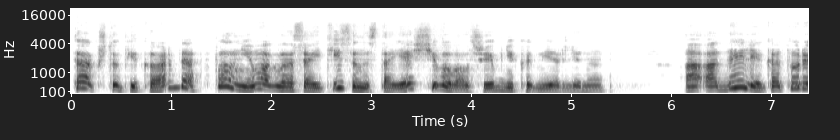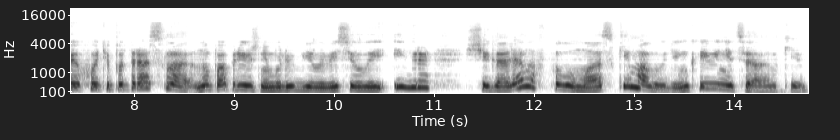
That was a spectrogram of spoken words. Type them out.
так что Пикарда вполне могла сойти за настоящего волшебника Мерлина. А Аделия, которая хоть и подросла, но по-прежнему любила веселые игры, щеголяла в полумаске молоденькой венецианки.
